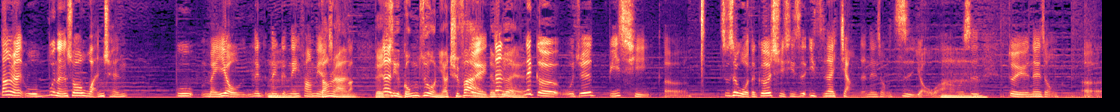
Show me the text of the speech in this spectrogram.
当然，我不能说完全不没有那个那个嗯那方面的当想法然，对，但这个工作你要吃饭，对不但对？那个我觉得比起呃，就是我的歌曲其实一直在讲的那种自由啊，嗯或是对于那种呃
